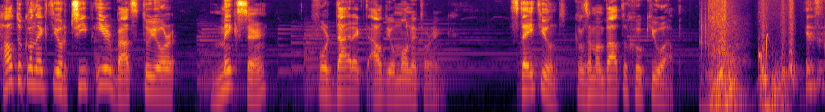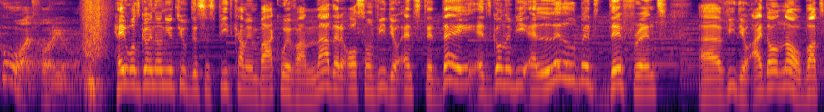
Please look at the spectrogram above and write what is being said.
how to connect your cheap earbuds to your mixer for direct audio monitoring. Stay tuned, because I'm about to hook you up. It's good for you. Hey, what's going on YouTube? This is Pete coming back with another awesome video and today it's gonna be a little bit different uh, video. I don't know, but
